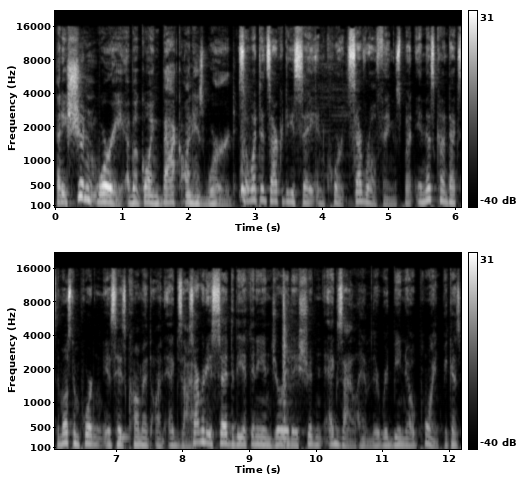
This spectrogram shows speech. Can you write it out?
that he shouldn't worry about going back on his word. So, what did Socrates say in court? Several things, but in this context, the most important is his comment on exile. Socrates said to the Athenian jury they shouldn't exile him. There would be no point, because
